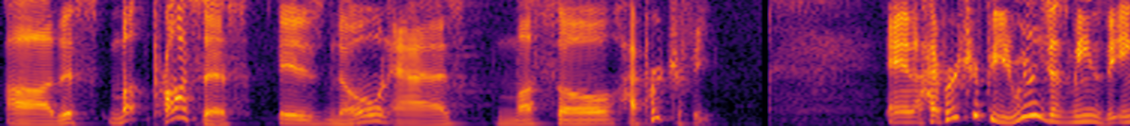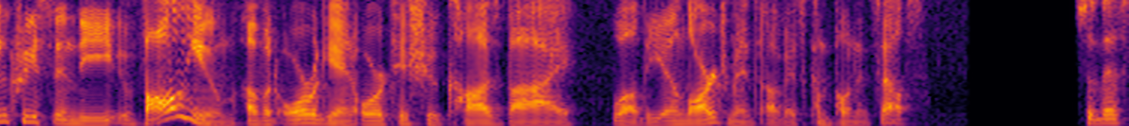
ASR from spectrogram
Uh, this mu- process is known as muscle hypertrophy. And hypertrophy really just means the increase in the volume of an organ or tissue caused by, well, the enlargement of its component cells. So there's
